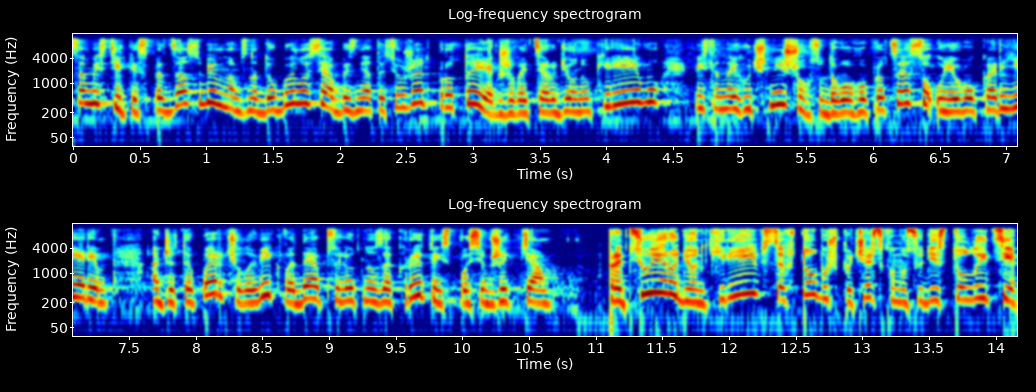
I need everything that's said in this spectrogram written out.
Саме стільки спецзасобів нам знадобилося, аби зняти сюжет про те, як живеться Родіону Кірєєву після найгучнішого судового процесу у його кар'єрі. Адже тепер чоловік веде абсолютно закритий спосіб життя. Працює Родіон Кірєєв все в Печерському суді столиці.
